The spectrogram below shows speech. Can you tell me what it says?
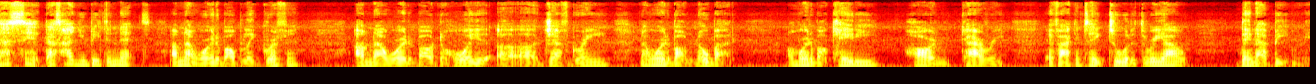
That's it. That's how you beat the Nets. I'm not worried about Blake Griffin. I'm not worried about De Hoya, uh, uh, Jeff Green. I'm not worried about nobody. I'm worried about KD, Harden, Kyrie. If I can take two of the three out, they not beating me.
